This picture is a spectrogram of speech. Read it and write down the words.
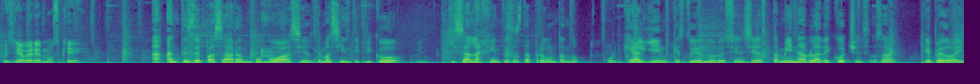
pues ya veremos qué, Antes de pasar un poco hacia el tema científico, quizá la gente se está preguntando, ¿por qué alguien que estudia neurociencias también habla de coches? O sea, ¿qué pedo ahí?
